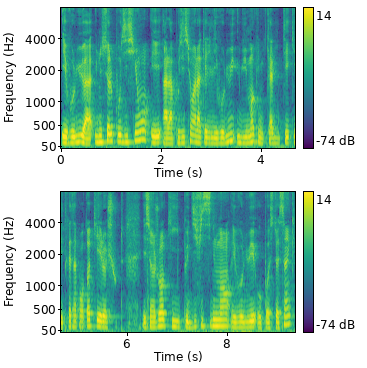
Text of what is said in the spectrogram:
évolue à une seule position et à la position à laquelle il évolue, il lui manque une qualité qui est très importante, qui est le shoot. Et c'est un joueur qui peut difficilement évoluer au poste 5,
